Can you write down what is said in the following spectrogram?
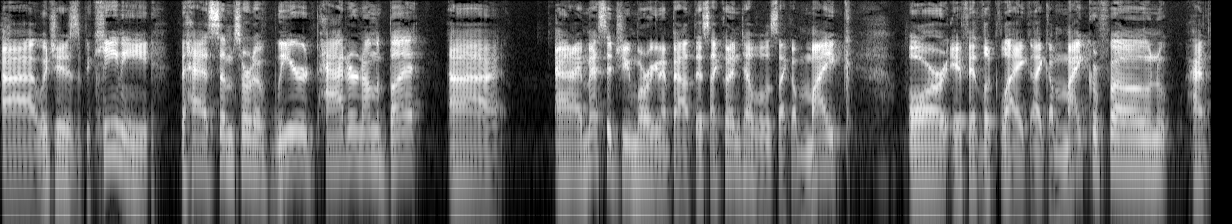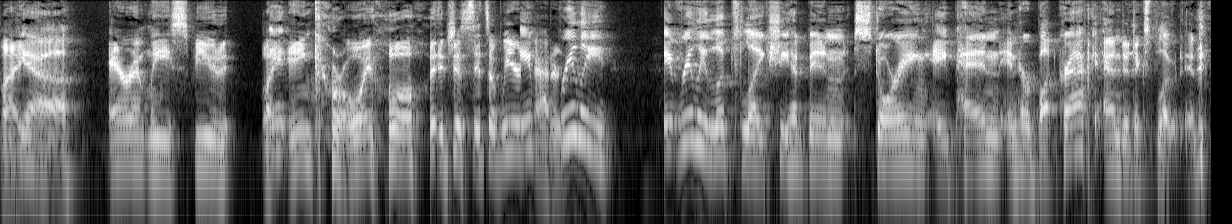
uh, which is a bikini that has some sort of weird pattern on the butt. Uh, and I messaged you, Morgan, about this. I couldn't tell if it was like a mic or if it looked like like a microphone had like yeah. errantly spewed like It- ink or oil. It just it's a weird It pattern. really it really looked like she had been storing a pen in her butt crack and it exploded.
